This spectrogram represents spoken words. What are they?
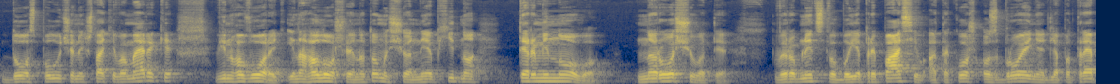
до Сполучених Штатів Америки. Він говорить і наголошує на тому, що необхідно терміново нарощувати виробництво боєприпасів, а також озброєння для потреб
